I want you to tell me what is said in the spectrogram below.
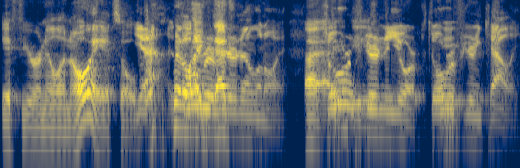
if you're in Illinois. It's over. Yeah, it's like over if you're in Illinois. It's uh, over if you're in New York. It's over it, if you're in Cali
